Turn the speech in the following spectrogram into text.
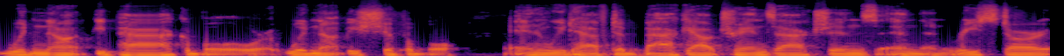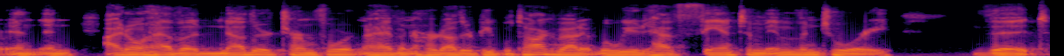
would not be packable, or it would not be shippable. And we'd have to back out transactions and then restart. And then I don't have another term for it, and I haven't heard other people talk about it, but we would have phantom inventory that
